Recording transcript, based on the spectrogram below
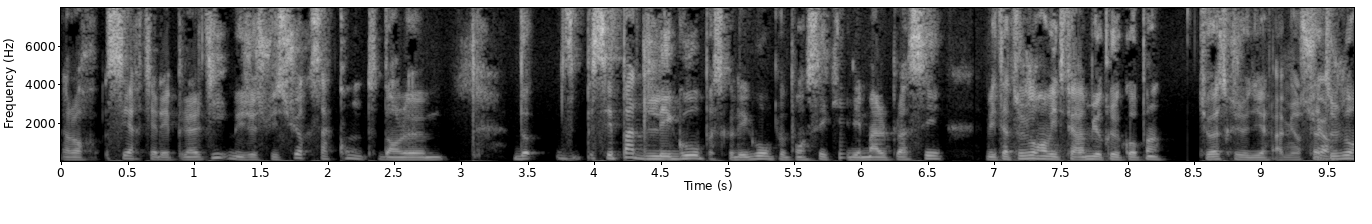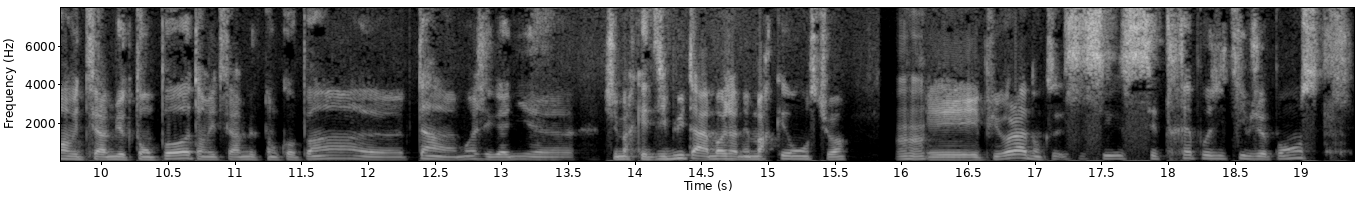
Alors certes, il y a les penalties, mais je suis sûr que ça compte dans le. C'est pas de l'ego parce que l'ego, on peut penser qu'il est mal placé, mais t'as toujours envie de faire mieux que le copain. Tu vois ce que je veux dire? Ah, T'as toujours envie de faire mieux que ton pote, envie de faire mieux que ton copain. Euh, putain, moi j'ai gagné, euh, j'ai marqué 10 buts, ah moi j'en ai marqué 11, tu vois. Mhm. Et, et puis voilà, donc c'est- très positif, je pense.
